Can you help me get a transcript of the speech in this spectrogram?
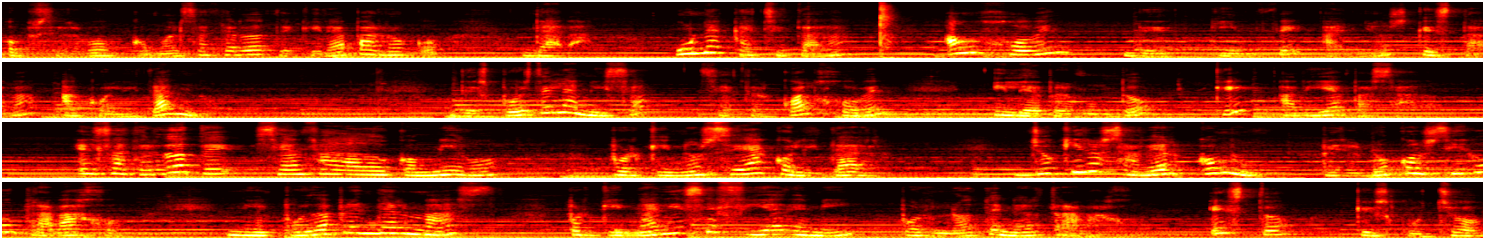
observó cómo el sacerdote que era párroco daba una cachetada a un joven de 15 años que estaba acolitando. Después de la misa, se acercó al joven y le preguntó qué había pasado. El sacerdote se ha enfadado conmigo porque no sé acolitar. Yo quiero saber cómo, pero no consigo trabajo, ni puedo aprender más porque nadie se fía de mí por no tener trabajo. Esto que escuchó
